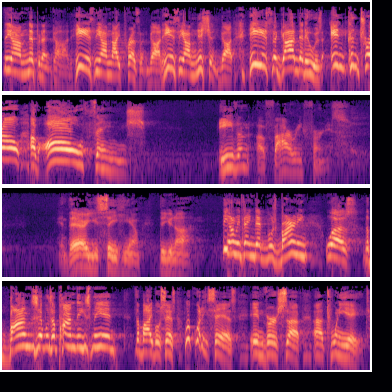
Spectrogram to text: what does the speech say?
the omnipotent God. He is the omnipresent God. He is the omniscient God. He is the God that who is in control of all things, even a fiery furnace. And there you see him, do you not? The only thing that was burning was the bonds that was upon these men. The Bible says, look what he says in verse uh, uh, 28.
